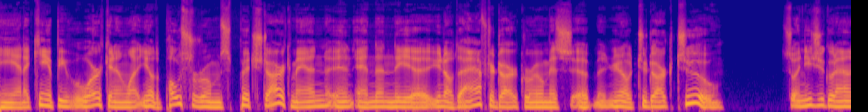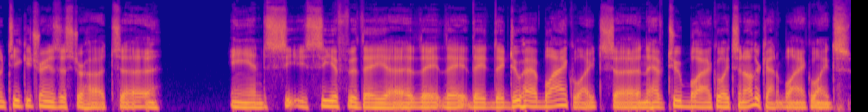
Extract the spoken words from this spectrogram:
and I can't be working unless you know the poster room's pitch dark, man, and and then the uh, you know the after dark room is uh, you know too dark too. So I need you to go down to Tiki Transistor Hut uh, and see see if they uh, they they they they do have black lights, uh, and they have two black lights and other kind of black lights.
